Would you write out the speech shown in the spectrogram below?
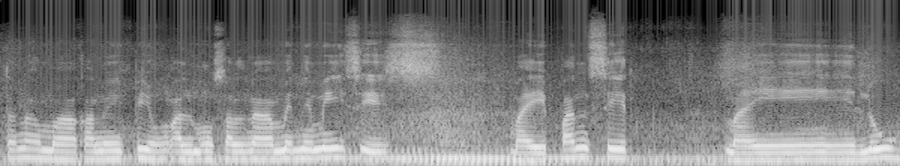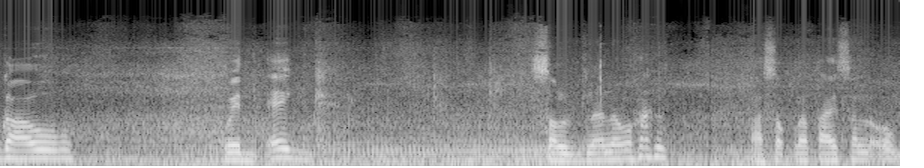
Ito na mga kanoypi yung almusal namin ni Mrs. May pansit, may lugaw with egg. Solved na naman. Pasok na tayo sa loob.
